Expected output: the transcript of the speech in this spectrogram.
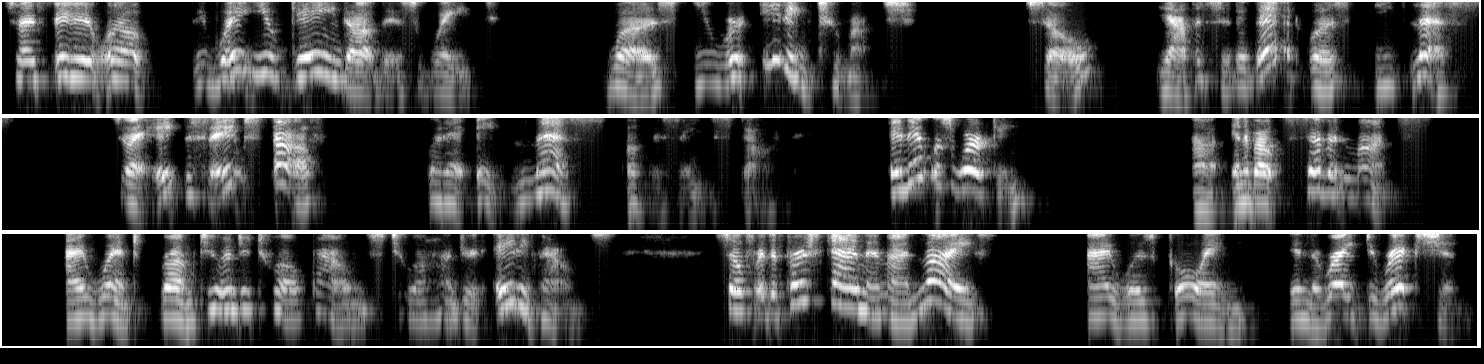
So I figured, well, the way you gained all this weight was you were eating too much. So the opposite of that was eat less. So I ate the same stuff, but I ate less of the same stuff. And it was working. Uh, in about seven months, I went from 212 pounds to 180 pounds. So for the first time in my life, I was going in the right direction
